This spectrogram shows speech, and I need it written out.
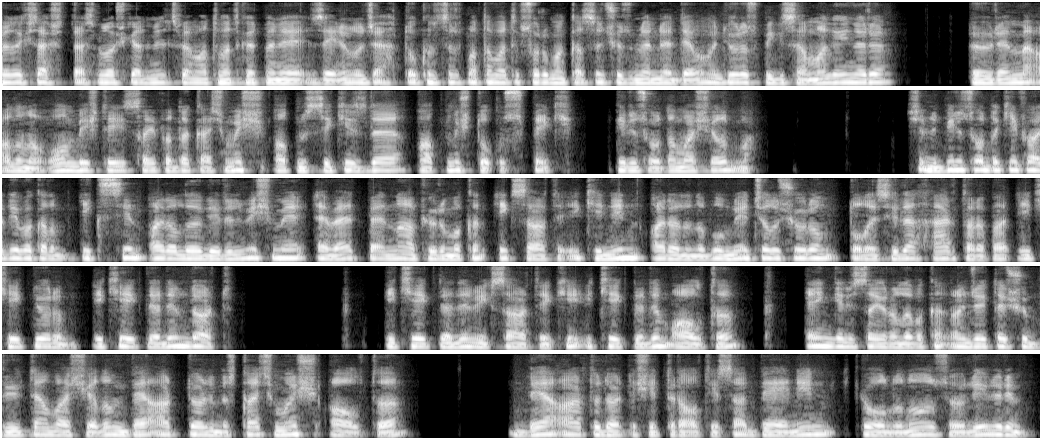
Evet arkadaşlar dersimize hoş geldiniz. Ben matematik öğretmeni Zeynel Hoca. 9. sınıf matematik soru bankası çözümlerine devam ediyoruz. Bilgisayar mal yayınları. Öğrenme alanı 15'teyiz. Sayfada kaçmış? 68'de 69. Peki. Birinci sorudan başlayalım mı? Şimdi birinci sorudaki ifadeye bakalım. X'in aralığı verilmiş mi? Evet. Ben ne yapıyorum? Bakın x artı 2'nin aralığını bulmaya çalışıyorum. Dolayısıyla her tarafa 2 ekliyorum. 2 ekledim 4. 2 ekledim x artı 2. 2 ekledim 6. En geniş sayı aralığı bakın öncelikle şu büyükten başlayalım. B artı 4'ümüz kaçmış? 6. B artı 4 eşittir 6 ise B'nin 2 olduğunu söyleyebilirim.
